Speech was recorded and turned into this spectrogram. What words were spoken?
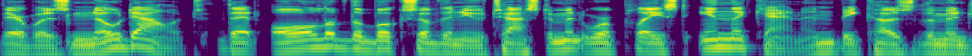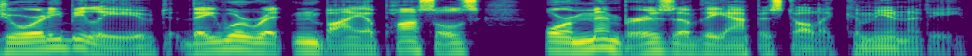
There was no doubt that all of the books of the New Testament were placed in the canon because the majority believed they were written by apostles or members of the apostolic community.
